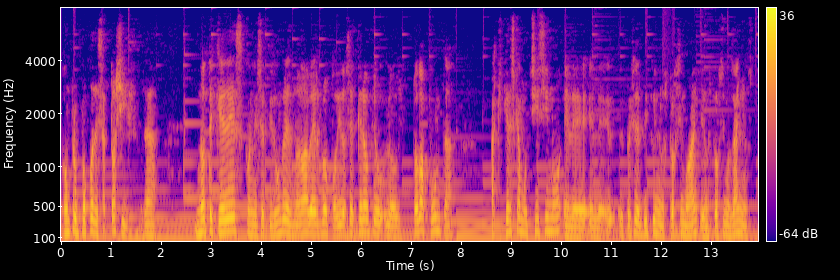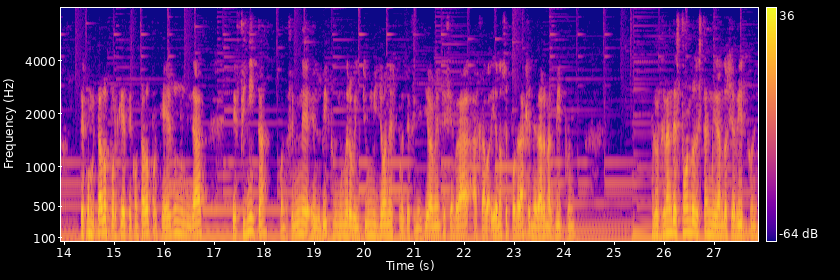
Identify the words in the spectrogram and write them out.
Compra un poco de satoshis, o sea, no te quedes con la incertidumbre de no haberlo podido hacer. Creo que todo apunta a que crezca muchísimo el, precio del Bitcoin en los, próximos años, en los. Te he comentado por qué, te he contado porque es una unidad eh, finita cuando se mine el Bitcoin número 21 millones, pues definitivamente se habrá ya no se podrá generar más Bitcoin. Los grandes fondos están mirando hacia Bitcoin.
